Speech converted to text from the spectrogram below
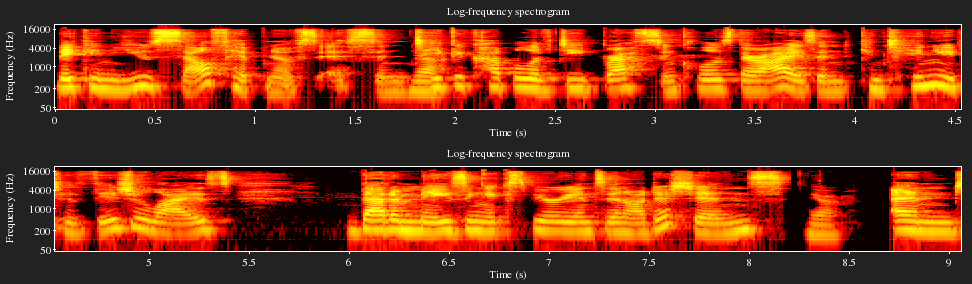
They can use self hypnosis and yeah. take a couple of deep breaths and close their eyes and continue to visualize that amazing experience in auditions. Yeah. And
